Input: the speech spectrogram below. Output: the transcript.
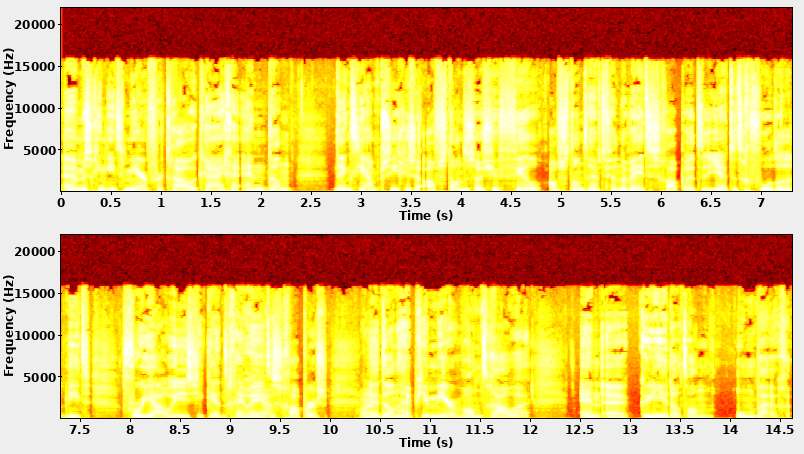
eh, misschien iets meer vertrouwen krijgen? En dan denkt hij aan psychische afstand. Dus als je veel afstand hebt van de wetenschap, het, je hebt het gevoel dat het niet voor jou is, je kent geen Oh ja. wetenschappers, Oh ja. eh, dan heb je meer wantrouwen. En eh, kun je dat dan ombuigen?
